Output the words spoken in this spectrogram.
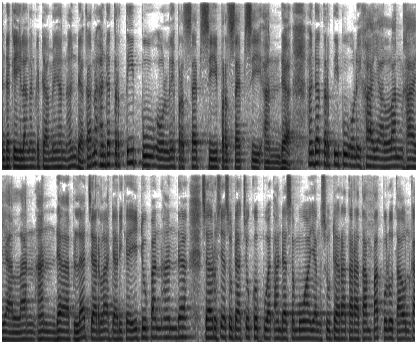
Anda kehilangan kedamaian Anda karena Anda tertipu oleh persepsi-persepsi Anda. Anda tertipu oleh khayalan-khayalan Anda. Belajarlah dari kehidupan Anda. Seharusnya sudah cukup buat Anda semua yang sudah rata-rata 40 tahun ke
